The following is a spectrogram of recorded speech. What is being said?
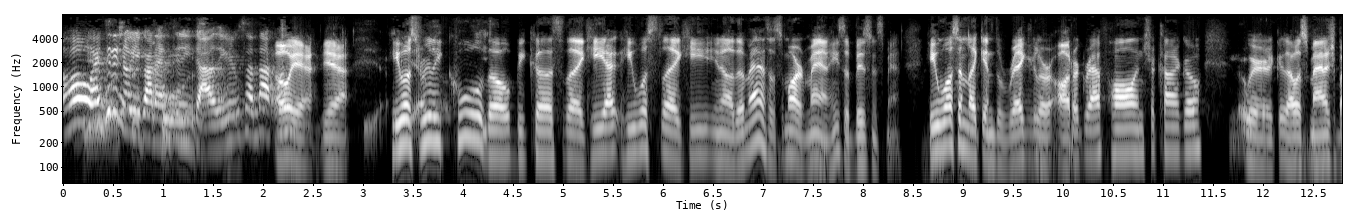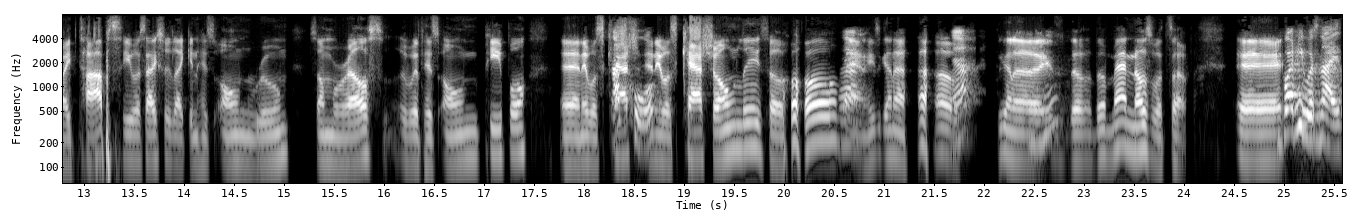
Oh, I didn't know you the got Anthony coolest. Daniels on that. Oh one? yeah, yeah. Yeah, He was yeah, really bro. cool though because like he he was like he you know the man's a smart man. He's a businessman. He wasn't like in the regular autograph hall in Chicago Nope. where that was managed by Topps. He was actually like in his own room somewhere else with his own people, and it was cash cool. and it was cash only. So oh Yeah. man, he's gonna oh, Yeah. he's gonna Mhm. the the man knows what's up. Uh, But he was nice.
